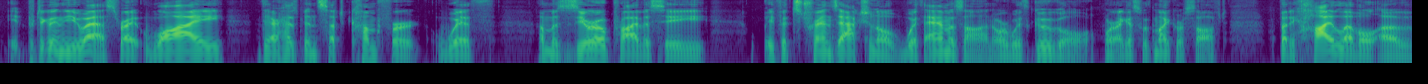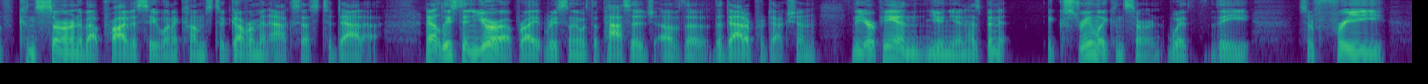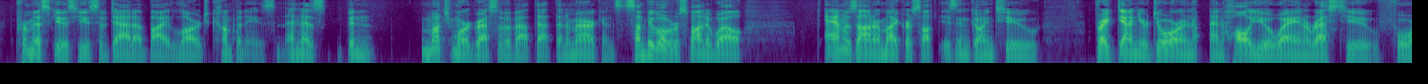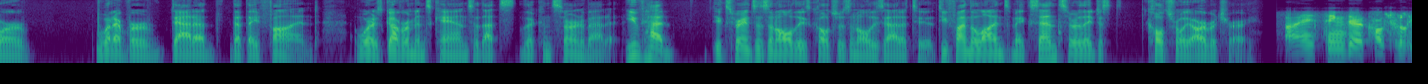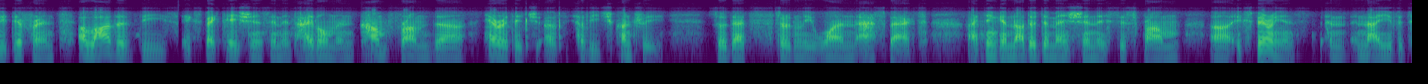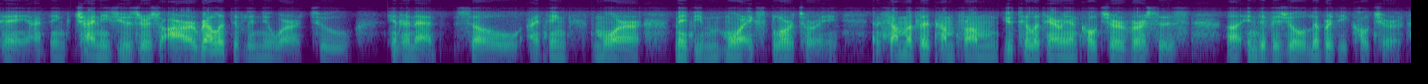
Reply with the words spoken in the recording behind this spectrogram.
eh, particularly in the US, right, why there has been such comfort with um, almost zero privacy if it's transactional with Amazon or with Google or I guess with Microsoft, but a high level of concern about privacy when it comes to government access to data. Now, at least in Europe, right, recently with the passage of the, the data protection, the European Union has been extremely concerned with the sort of free, promiscuous use of data by large companies and has been much more aggressive about that than Americans. Some people have responded, well, Amazon or Microsoft isn't going to break down your door and, and haul you away and arrest you for whatever data that they find, whereas governments can. So that's the concern about it. You've had experiences in all these cultures and all these attitudes. Do you find the lines make sense or are they just culturally arbitrary? I think they're culturally different. A lot of these expectations and entitlement come from the heritage of, of each country. So that's certainly one aspect. I think another dimension is just from uh, experience and, naivete. I think Chinese users are relatively newer to internet, so I think more maybe more exploratory. And some of it come from utilitarian culture versus uh, individual liberty culture.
